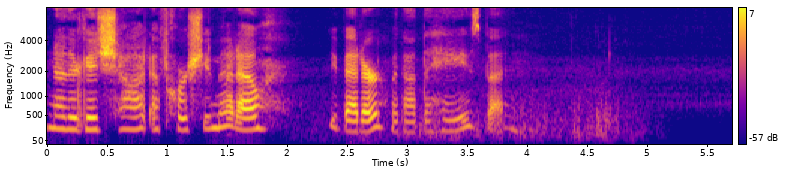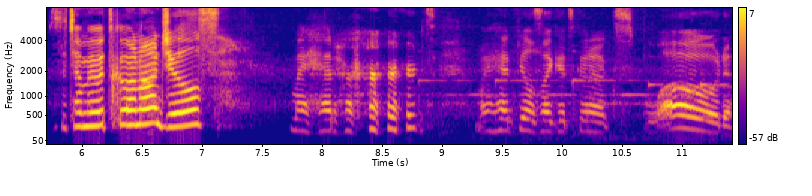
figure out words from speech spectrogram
Another good shot of Horseshoe Meadow. Be better without the haze, but... So tell me what's going on, Jules. My head hurts. My head feels like it's gonna explode.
